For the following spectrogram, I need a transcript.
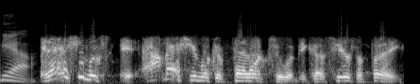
Yeah. It actually looks. It, I'm actually looking forward to it because here's the thing.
